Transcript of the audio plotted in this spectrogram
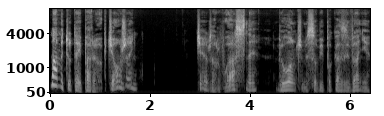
Mamy tutaj parę obciążeń, ciężar własny, Wyłączmy sobie pokazywanie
